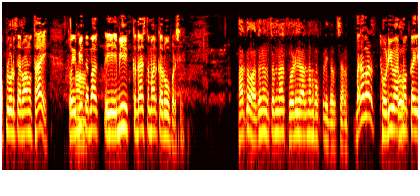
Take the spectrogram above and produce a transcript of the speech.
અપલોડ કરવાનો થાય તો એ બી. તમારે એ બી કદાચ તમારે કરવો પડશે. હા તો વાંધો નહીં હું તમને થોડી વારમાં મોકલી દઉં ચાલો. બરાબર થોડી વારમાં કઈ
